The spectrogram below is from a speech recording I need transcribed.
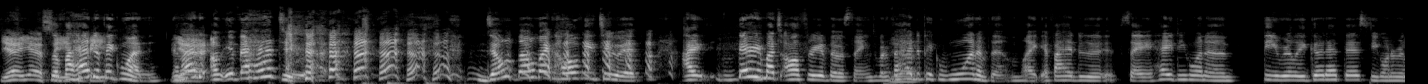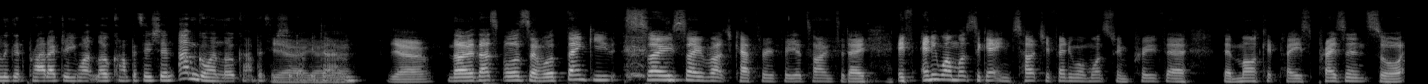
Yeah, yeah. So, if I had to pick one, if, I had to, if I had to, don't don't like hold me to it. I very much all three of those things. But if I had to pick one of them, like if I had to say, hey, do you want to be really good at this? Do you want a really good product, or you want low competition? I'm going low competition Yeah, every yeah, time. Yeah, no, that's awesome. Well, thank you so, so much, Kathryn, for your time today. If anyone wants to get in touch, if anyone wants to improve their, their marketplace presence or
